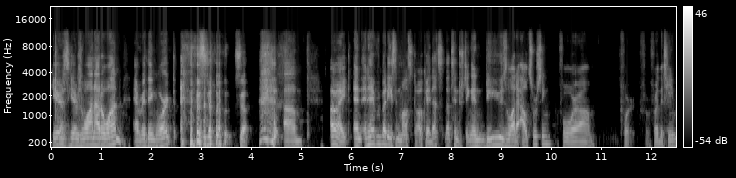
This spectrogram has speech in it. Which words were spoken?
here's here's one out of one. Everything worked. so so um all right. And and everybody's in Moscow. Okay, that's that's interesting. And do you use a lot of outsourcing for um for for, the team?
